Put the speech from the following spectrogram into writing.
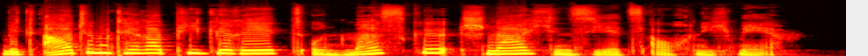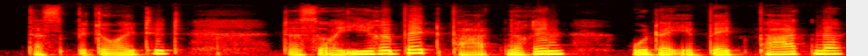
Mit Atemtherapiegerät und Maske schnarchen sie jetzt auch nicht mehr. Das bedeutet, dass auch Ihre Bettpartnerin oder Ihr Bettpartner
